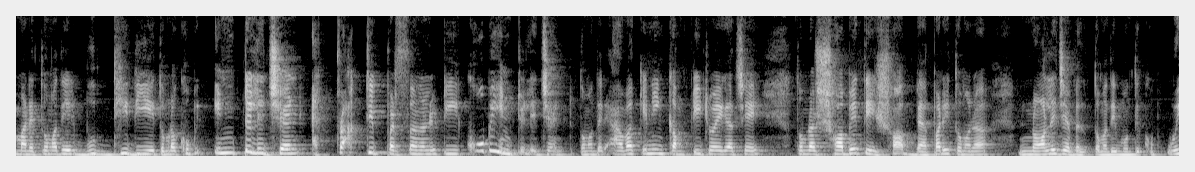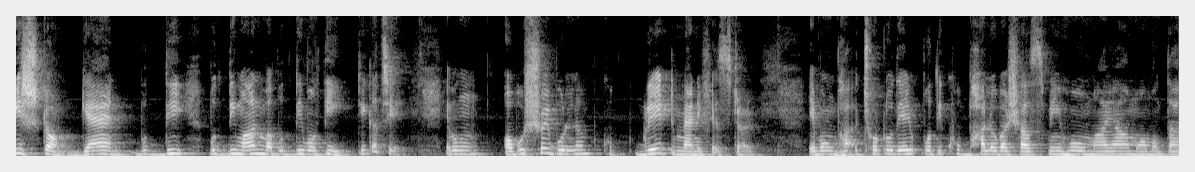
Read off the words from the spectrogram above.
মানে তোমাদের বুদ্ধি দিয়ে, তোমরা খুব ইন্টেলিজেন্ট অ্যাট্রাকটিভ পার্সোনালিটি খুবই ইন্টেলিজেন্ট তোমাদের অ্যাওয়াকেনিং কমপ্লিট হয়ে গেছে। তোমরা সবেতেই সব ব্যাপারে তোমরা নলেজেবল তোমাদের মধ্যে খুব উইস্টম জ্ঞান, বুদ্ধি, বুদ্ধিমান বা বুদ্ধিমতী, ঠিক আছে? এবং অবশ্যই বললাম, খুব গ্রেট ম্যানিফেস্টার এবং ছোটদের প্রতি খুব ভালোবাসা, স্নেহ, মায়া, মমতা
